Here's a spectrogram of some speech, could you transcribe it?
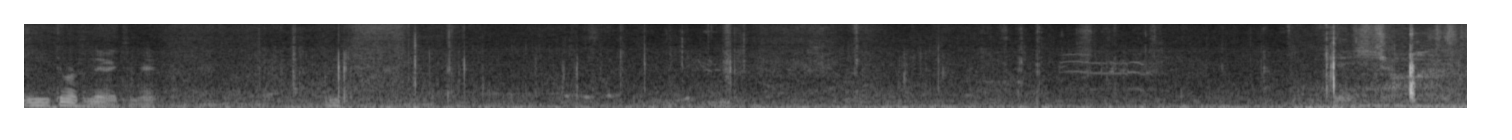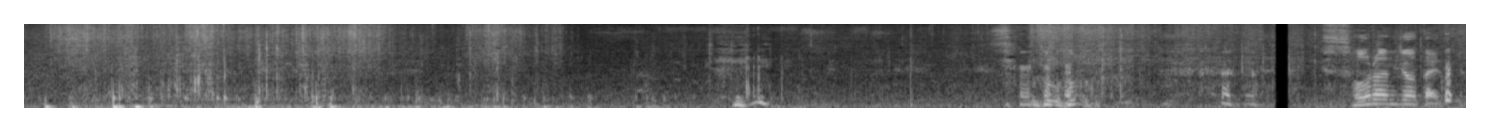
歩いてますねあいつね。よいしょ。騒乱状態ですね。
